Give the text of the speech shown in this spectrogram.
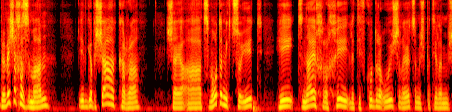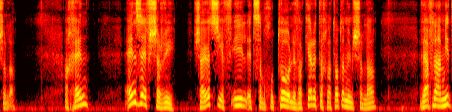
במשך הזמן התגבשה ההכרה שהעצמאות המקצועית היא תנאי הכרחי לתפקוד ראוי של היועץ המשפטי לממשלה. אכן, אין זה אפשרי שהיועץ יפעיל את סמכותו לבקר את החלטות הממשלה ואף להעמיד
